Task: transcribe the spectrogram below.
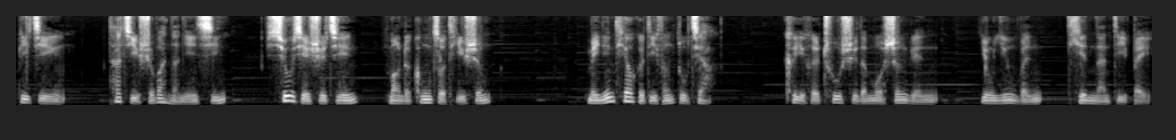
毕竟他几十万的年薪，休闲时间忙着工作提升，每年挑个地方度假，可以和初识的陌生人用英文天南地北。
